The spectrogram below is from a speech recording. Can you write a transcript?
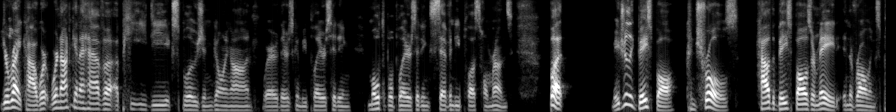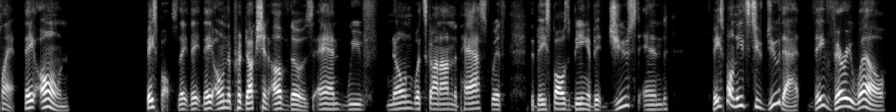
you're right, Kyle. We're, we're not going to have a, a PED explosion going on where there's going to be players hitting multiple players hitting 70 plus home runs. But Major League Baseball controls how the baseballs are made in the Rawlings plant. They own baseballs. They, they they own the production of those, and we've known what's gone on in the past with the baseballs being a bit juiced. And baseball needs to do that. They very well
